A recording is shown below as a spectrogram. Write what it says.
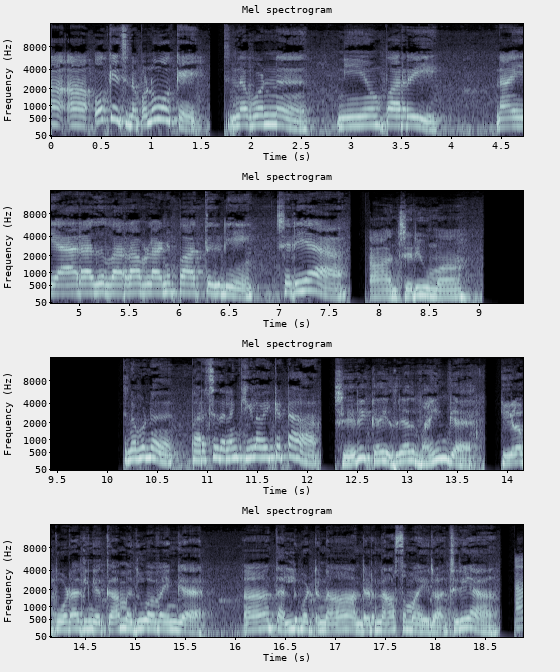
ஆ ஆ ஓகே சின்ன பொண்ணு ஓகே. சின்ன பொண்ணு நீயும் பறி. நான் யாராவது வராவலான்னு பார்த்துக்கிடி. சரியா? ஆ சரி உமா. சின்ன பொண்ணு பறிச்சதெல்லாம் கீழே வைக்கட்டா? சரிக்கா எதிரியாவது வைங்க. கீழே போடாதீங்கக்கா மெதுவா வைங்க. ஆ தள்ளு பட்டுனா அந்த இடம் நாசமாயிரும். சரியா? ஆ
